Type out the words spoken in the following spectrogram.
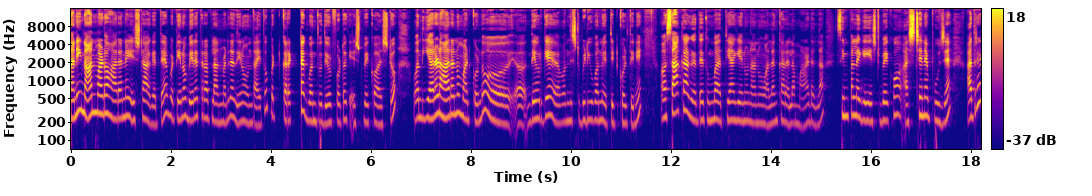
ನನಗೆ ನಾನು ಮಾಡೋ ಹಾರನೇ ಇಷ್ಟ ಆಗುತ್ತೆ ಬಟ್ ಏನೋ ಬೇರೆ ಥರ ಪ್ಲ್ಯಾನ್ ಮಾಡಿದೆ, ಅದೇನೋ ಒಂದಾಯಿತು ಬಟ್ ಕರೆಕ್ಟಾಗಿ ಬಂತು ದೇವ್ರ ಫೋಟೋಗೆ ಎಷ್ಟು ಬೇಕೋ ಅಷ್ಟು. ಒಂದು ಎರಡು ಹಾರನೂ ಮಾಡಿಕೊಂಡು ದೇವ್ರಿಗೆ ಒಂದಿಷ್ಟು ಬಿಡಿಯುವನ್ನು ಎತ್ತಿಟ್ಕೊಳ್ತೀನಿ. ಸಾಕಾಗುತ್ತೆ, ತುಂಬ ಅತಿಯಾಗೇನು ನಾನು ಅಲಂಕಾರ ಎಲ್ಲ ಮಾಡಲ್ಲ. ಸಿಂಪಲ್ಲಾಗಿ ಎಷ್ಟು ಬೇಕೋ ಅಷ್ಟೇ ಪೂಜೆ. ಆದರೆ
